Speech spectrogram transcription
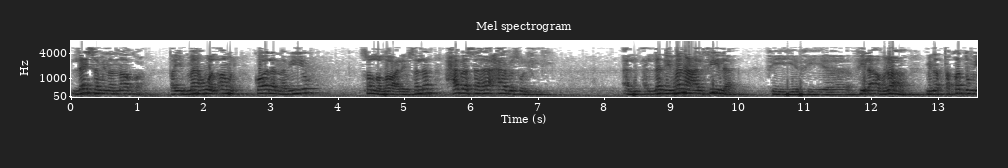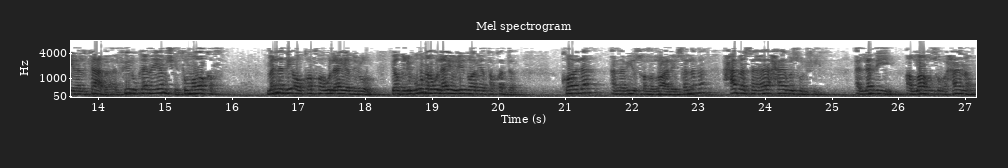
ليس من الناقة. طيب ما هو الأمر؟ قال النبي صلى الله عليه وسلم حبسها حابس الفيل. ال الذي منع الفيل في في فيل أبرهة من التقدم إلى الكعبة. الفيل كان يمشي ثم وقف. ما الذي أوقفه لا يدرون؟ يضربونه لا يريد أن يتقدم. قال النبي صلى الله عليه وسلم حبسها حابس الفيل الذي الله سبحانه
